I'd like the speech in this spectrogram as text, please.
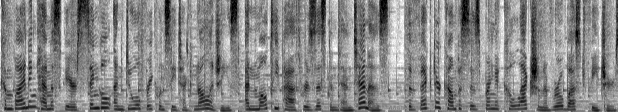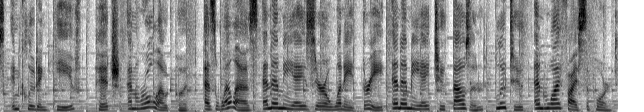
Combining Hemisphere's single and dual frequency technologies and multipath resistant antennas, the vector compasses bring a collection of robust features, including heave, pitch, and roll output, as well as NMEA 0183, NMEA 2000, Bluetooth, and Wi Fi support.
